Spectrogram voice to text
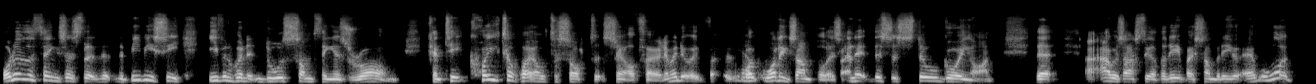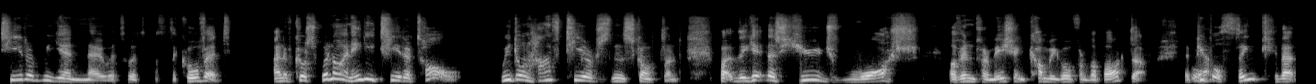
One of the things is that the BBC, even when it knows something is wrong, can take quite a while to sort itself out. I mean, yeah. one example is, and it, this is still going on, that I was asked the other day by somebody, well, what tier are we in now with, with, with the COVID? And of course, we're not in any tier at all. We don't have tiers in Scotland, but they get this huge wash of information coming over the border that yeah. people think that,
